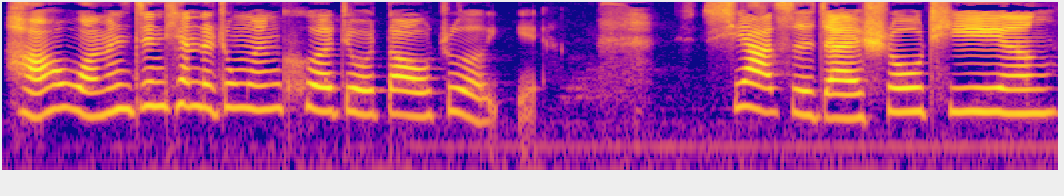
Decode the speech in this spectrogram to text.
好，我们今天的中文课就到这里，下次再收听。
